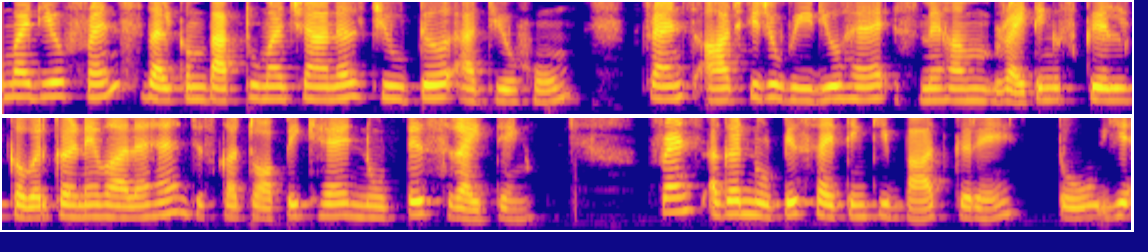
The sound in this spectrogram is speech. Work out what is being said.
my dear friends welcome back to my channel tutor at your home friends आज की जो वीडियो है, इसमें हम राइटिंग स्किल कवर करने वाले हैं, जिसका टॉपिक है नोटिस राइटिंग फ्रेंड्स अगर नोटिस राइटिंग की बात करें तो ये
